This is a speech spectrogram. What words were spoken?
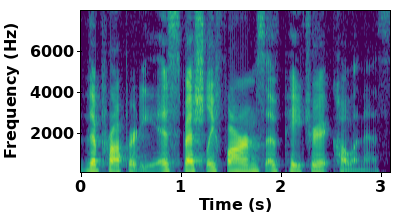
the property, especially farms of patriot colonists.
